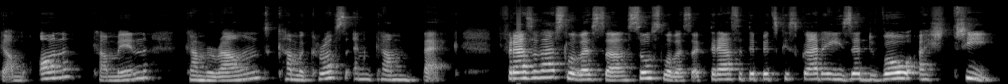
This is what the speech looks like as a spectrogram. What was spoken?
come on, come in, come round, come across and come back. Frázová slovesa jsou slovesa, která se typicky skládají ze dvou až tří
